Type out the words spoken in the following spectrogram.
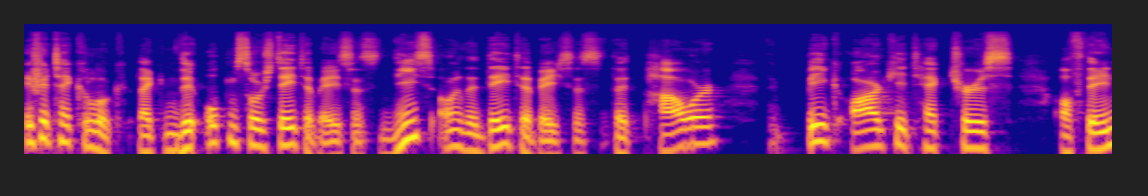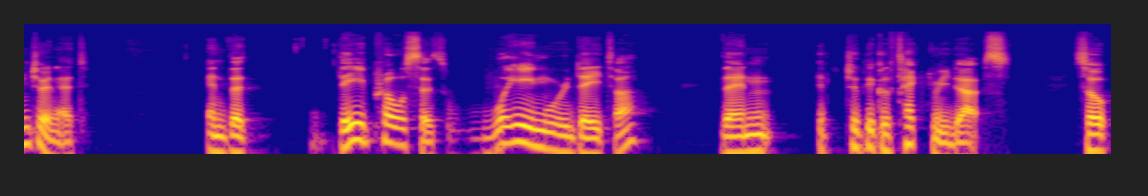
If you take a look, like the open source databases, these are the databases that power the big architectures of the internet. And that they process way more data than a typical factory does. So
